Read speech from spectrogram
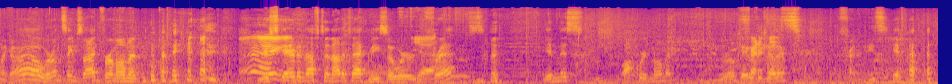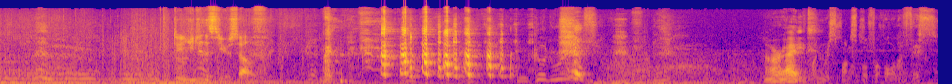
like, oh, we're on the same side for a moment. You're scared enough to not attack me, so we're Yeah. friends in this awkward moment. We're okay with each other. Frenemies. Frenemies. Yeah. Dude, you did this to yourself. Good riddance. All right. One responsible for all of this.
